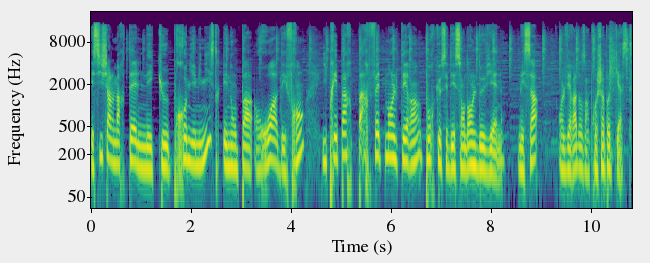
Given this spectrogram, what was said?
Et si Charles Martel n'est que Premier ministre et non pas roi des Francs, il prépare parfaitement le terrain pour que ses descendants le deviennent. Mais ça, On le verra dans un prochain podcast.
